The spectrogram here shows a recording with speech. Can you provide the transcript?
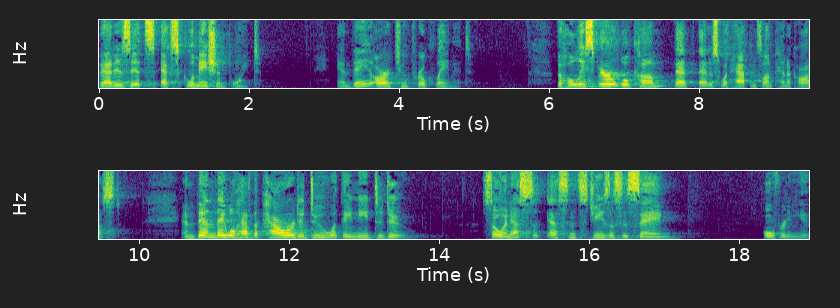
that is its exclamation point. And they are to proclaim it. The Holy Spirit will come, that, that is what happens on Pentecost and then they will have the power to do what they need to do. So, in es- essence, Jesus is saying, Over to you.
